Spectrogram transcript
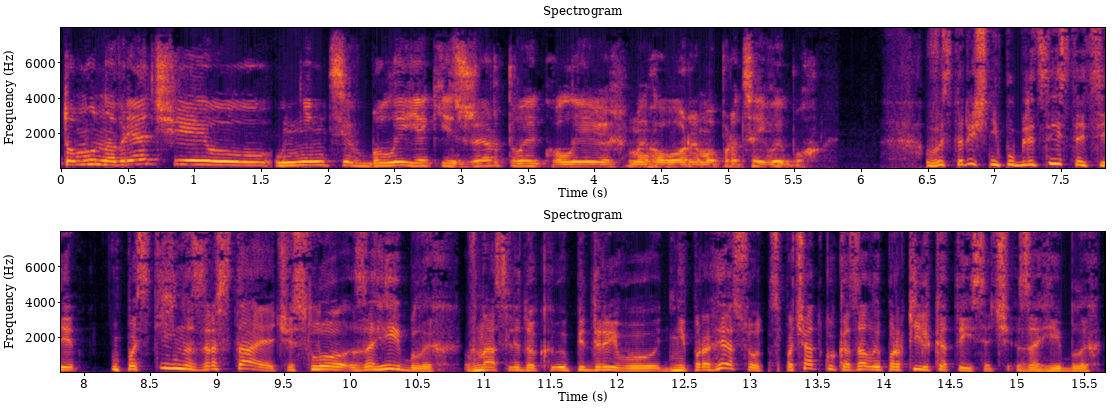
Тому навряд чи у німців були якісь жертви, коли ми говоримо про цей вибух. В історичній публіцистиці постійно зростає число загиблих внаслідок підриву Дніпрогесу. Спочатку казали про кілька тисяч загиблих,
